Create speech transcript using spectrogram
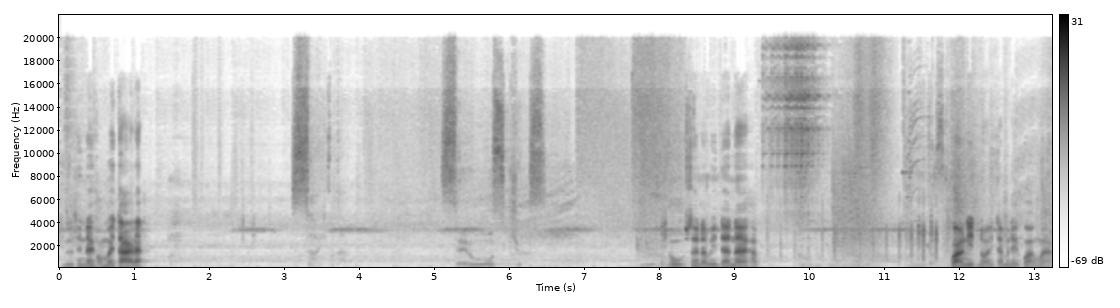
เหลือทางด้านของไม่ตายแล้ว โอ้สร้างดาเมจด้านหน้าครับ กว้างนิดหน่อยแต่ไม่ได้กว้างมาก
